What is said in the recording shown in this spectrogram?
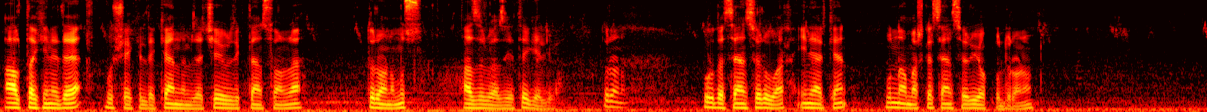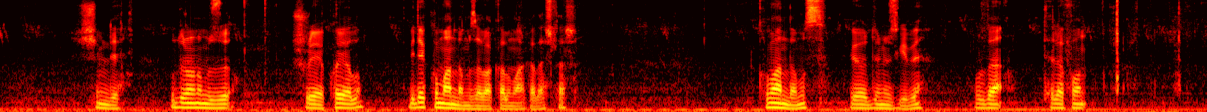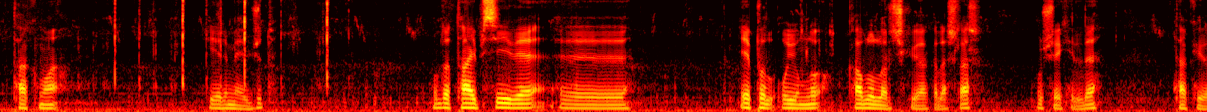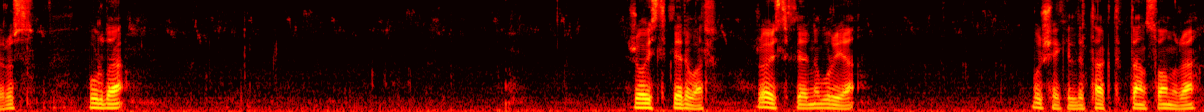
Alttakini de bu şekilde kendimize çevirdikten sonra drone'umuz hazır vaziyete geliyor. Drone Burada sensörü var. İnerken bundan başka sensörü yok bu drone'un. Şimdi bu drone'umuzu şuraya koyalım. Bir de kumandamıza bakalım arkadaşlar. Kumandamız gördüğünüz gibi burada telefon takma yeri mevcut. Burada Type-C ve e, Apple uyumlu kabloları çıkıyor arkadaşlar. Bu şekilde takıyoruz. Burada joystickleri var. Joysticklerini buraya bu şekilde taktıktan sonra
